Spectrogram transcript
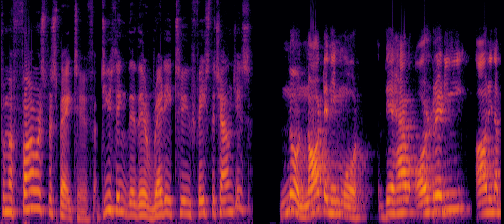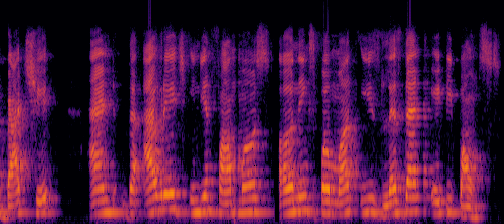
From a farmer's perspective, do you think that they're ready to face the challenges? No, not anymore. They have already are in a bad shape and the average Indian farmers earnings per month is less than 80 pounds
